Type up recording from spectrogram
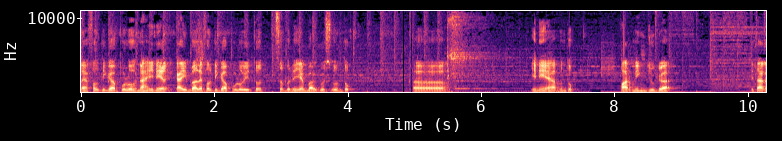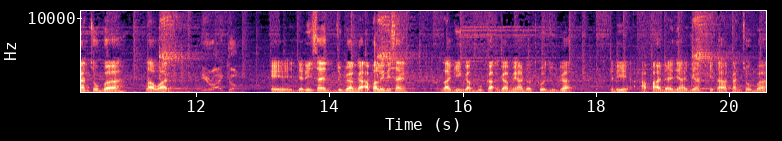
Level 30. Nah, ini Kaiba level 30 itu sebenarnya bagus untuk uh, ini ya, untuk farming juga. Kita akan coba lawan. Oke, jadi saya juga nggak apal ini saya lagi nggak buka gamea.co juga. Jadi apa adanya aja kita akan coba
